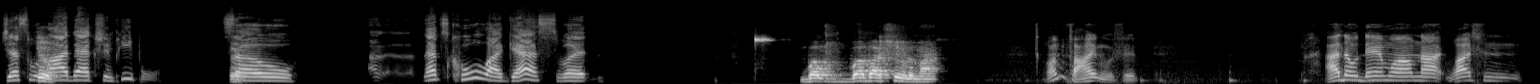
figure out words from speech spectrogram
just with live action people. So uh, that's cool, I guess. But what what about you, Lamont? I'm fine with it. I know damn well I'm not watching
